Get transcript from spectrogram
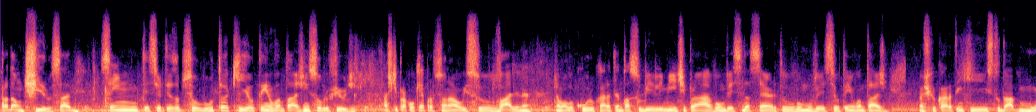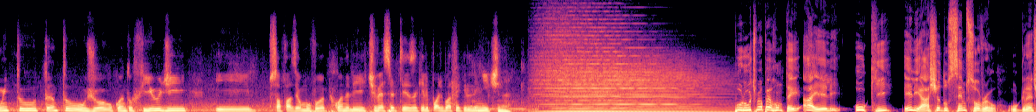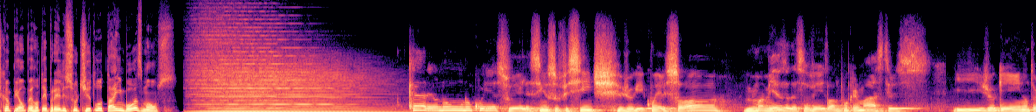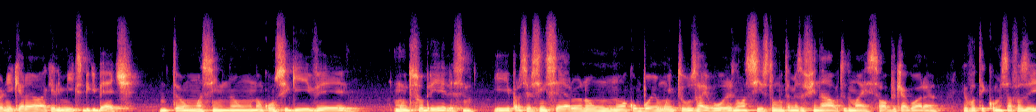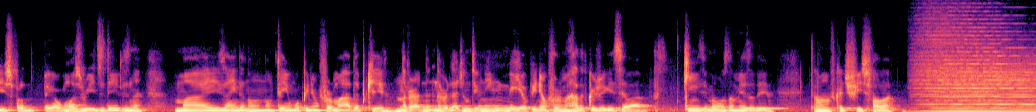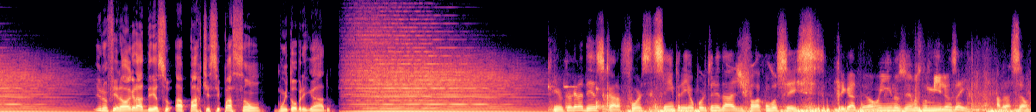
para dar um tiro, sabe? Sem ter certeza absoluta que eu tenho vantagem sobre o field. Acho que para qualquer profissional isso vale, né? É uma loucura o cara tentar subir limite para, ah, vamos ver se dá certo, vamos ver se eu tenho vantagem. Acho que o cara tem que estudar muito tanto o jogo quanto o field e só fazer o move up quando ele tiver certeza que ele pode bater aquele limite, né? Por último, eu perguntei a ele o que ele acha do Sam Soverell, o grande campeão. Perguntei para ele se o título está em boas mãos. Cara, eu não, não conheço ele assim o suficiente. Eu joguei com ele só em uma mesa dessa vez lá no Poker Masters e joguei num torneio que era aquele mix Big Bet. Então, assim, não não consegui ver muito sobre ele assim. E para ser sincero, eu não, não acompanho muito os high rollers, não assisto muito a mesa final e tudo mais. Óbvio que agora eu vou ter que começar a fazer isso para pegar algumas reads deles, né? Mas ainda não, não tenho uma opinião formada, porque na verdade, na verdade eu não tenho nem meia opinião formada, porque eu joguei, sei lá, 15 mãos na mesa dele. Então fica difícil falar. E no final agradeço a participação. Muito obrigado. Eu que agradeço, cara. Força sempre aí a oportunidade de falar com vocês. Obrigadão e nos vemos no Millions aí. Abração.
